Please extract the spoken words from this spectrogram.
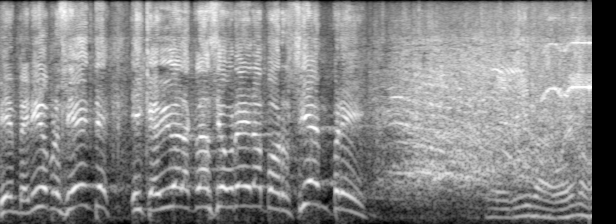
bienvenido, presidente, y que viva la clase obrera por siempre. Que viva, bueno.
